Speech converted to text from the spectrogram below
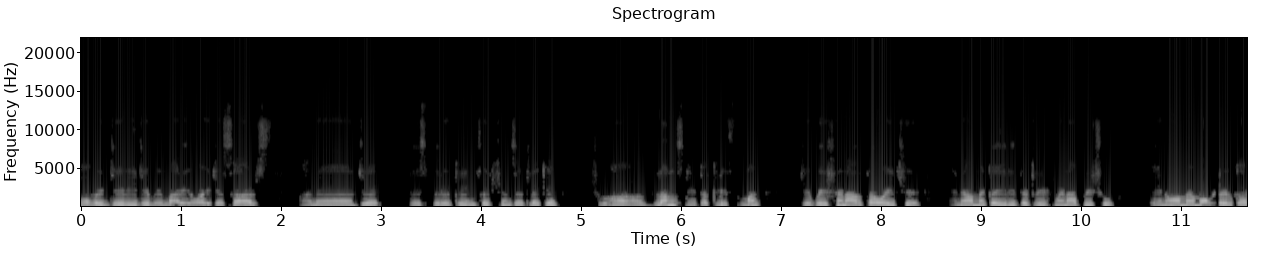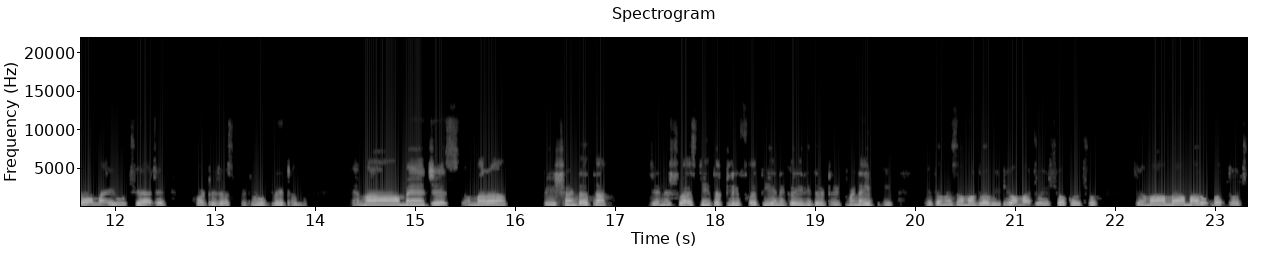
કોવિડ જેવી જે બીમારી હોય છે સાર્સ અને જે રેસ્પિરેટરી ઇન્ફેક્શન્સ એટલે કે લંગ્સની તકલીફમાં જે પેશન્ટ આવતા હોય છે, એને અમે કઈ રીતે ટ્રીટમેન્ટ આપીશું, એનું અમે મોકડ્રીલ કરવામાં આવ્યું છે આજે કોટેજ હોસ્પિટલ ઉપલેટામાં. એમાં અમે જે અમારા પેશન્ટ હતા, જેને શ્વાસની તકલીફ હતી, એને કઈ રીતે ટ્રીટમેન્ટ આપી, એ તમે સમગ્ર વિડીયોમાં જોઈ શકો છો. જેમાં અમે અમારું બધું જ,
